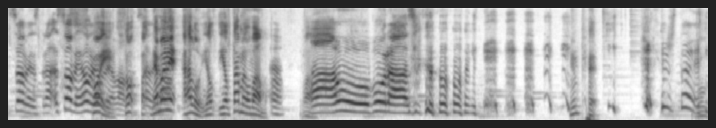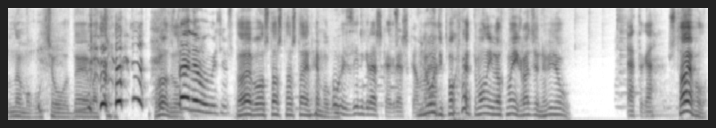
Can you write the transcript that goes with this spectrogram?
S ove strane, s ove, ove, Koji? ove. So, pa, ove, nemoj me, halo, jel, jel tamo ili vamo? A. Vamo. A, u, buraz. Impe, Šta je? bu- nemoguće ovo, nema to. Bro, Šta je nemoguće? šta je, bo, šta, šta, šta je nemoguće? U, izvini, greška, greška. moja. Ljudi, pogledajte, molim vas, moji građani, vidi ovo. Eto ga. Šta je bolo?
